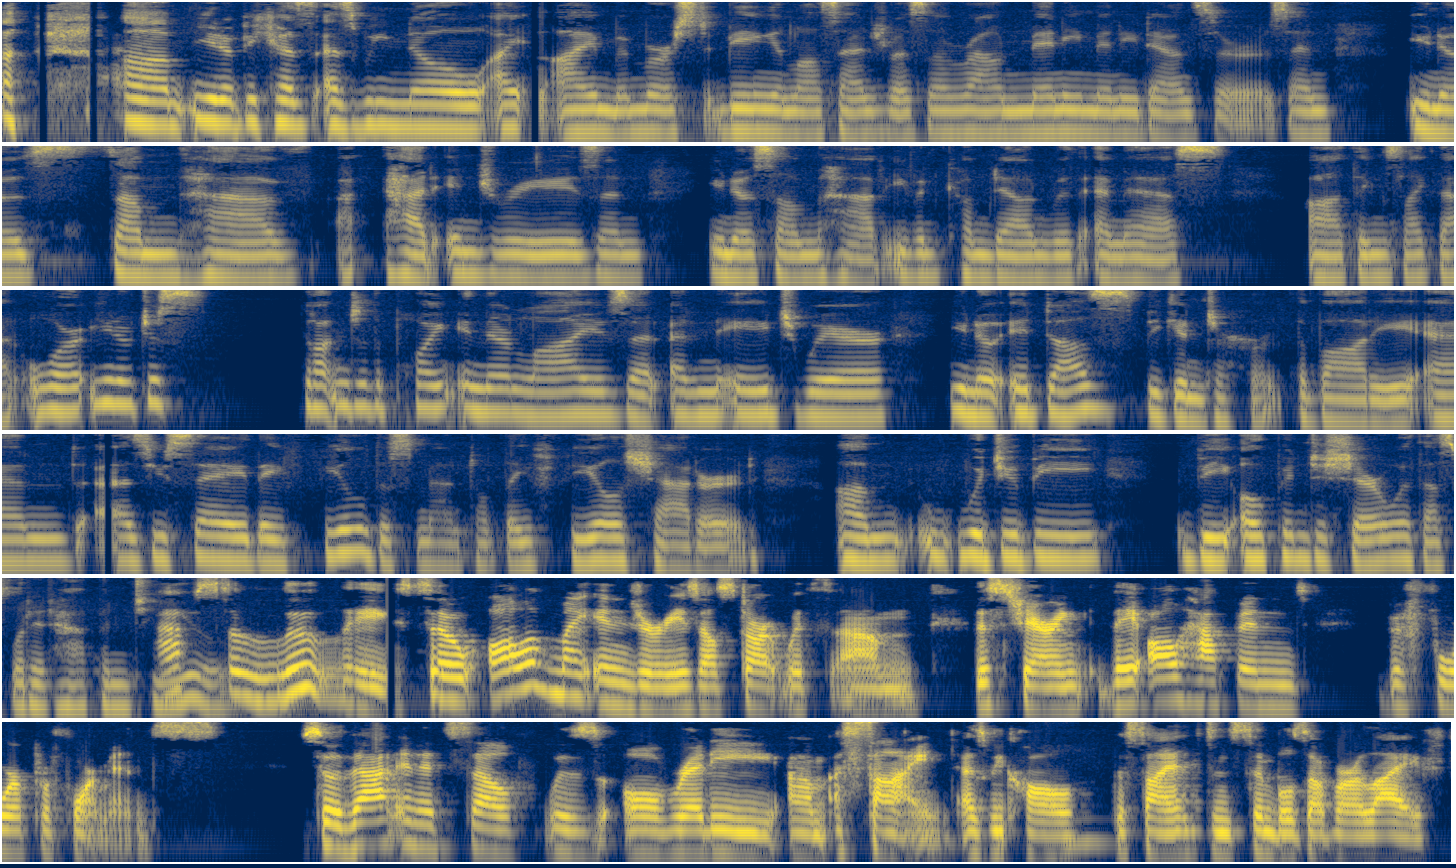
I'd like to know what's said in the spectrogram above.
um, you know, because as we know, I, I'm immersed being in Los Angeles around many, many dancers. And, you know, some have had injuries and, you know, some have even come down with MS, uh, things like that. Or, you know, just gotten to the point in their lives at, at an age where, you know, it does begin to hurt the body. And as you say, they feel dismantled, they feel shattered. Um, would you be be open to share with us what had happened to you? Absolutely. So, all of my injuries, I'll start with um, this sharing, they all happened before performance. So, that in itself was already um, a sign, as we call mm-hmm. the signs and symbols of our life.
